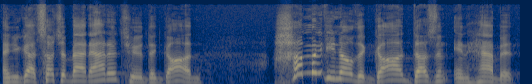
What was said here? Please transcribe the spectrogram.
And you got such a bad attitude that God, how many of you know that God doesn't inhabit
